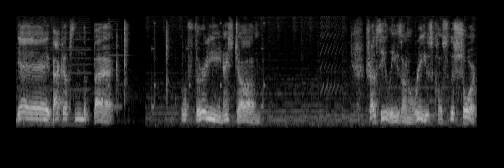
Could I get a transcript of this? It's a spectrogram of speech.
Yay! Backups in the back. Level 30. Nice job. Shrubsy leaves on reefs close to the shore,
